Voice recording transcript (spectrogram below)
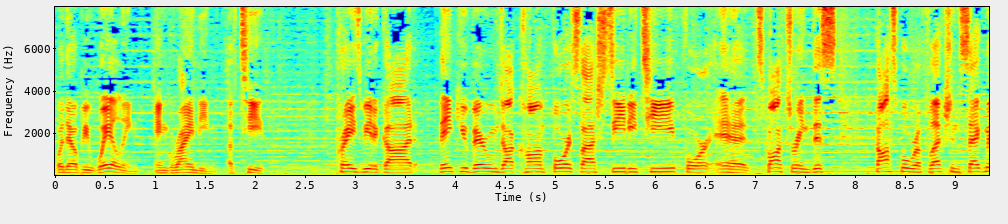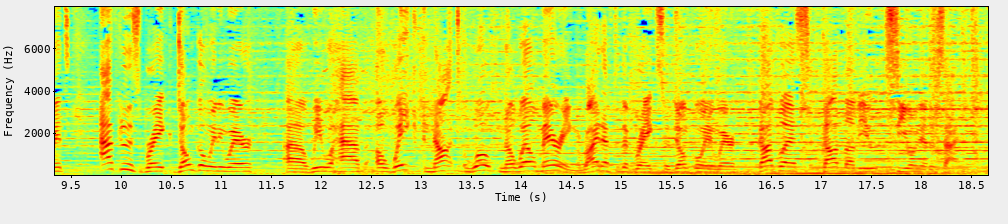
where there'll be wailing and grinding of teeth. Praise be to God. Thank you, verbum.com forward slash CDT for uh, sponsoring this gospel reflection segment. After this break, don't go anywhere. Uh, we will have Awake Not Woke Noelle Mering right after the break, so don't go anywhere. God bless. God love you. See you on the other side.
